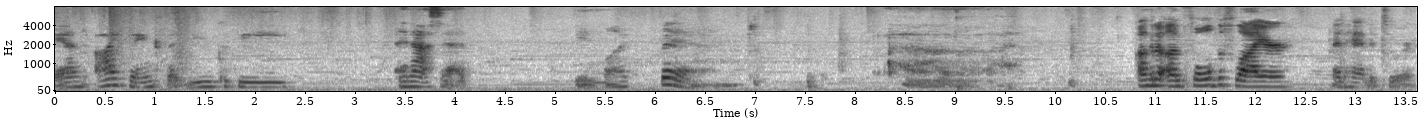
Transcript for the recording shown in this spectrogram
and I think that you could be an asset in my band. Uh, I'm gonna unfold the flyer and hand it to her.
